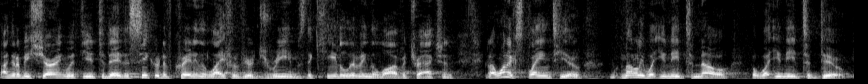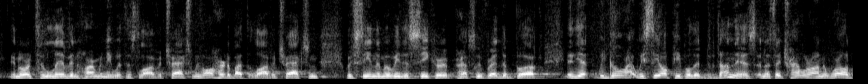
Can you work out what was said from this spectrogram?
I'm going to be sharing with you today the secret of creating the life of your dreams, the key to living the law of attraction. And I want to explain to you not only what you need to know, but what you need to do in order to live in harmony with this law of attraction. We've all heard about the law of attraction. We've seen the movie The Secret. Perhaps we've read the book. And yet we go right, we see all people that have done this. And as I travel around the world,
